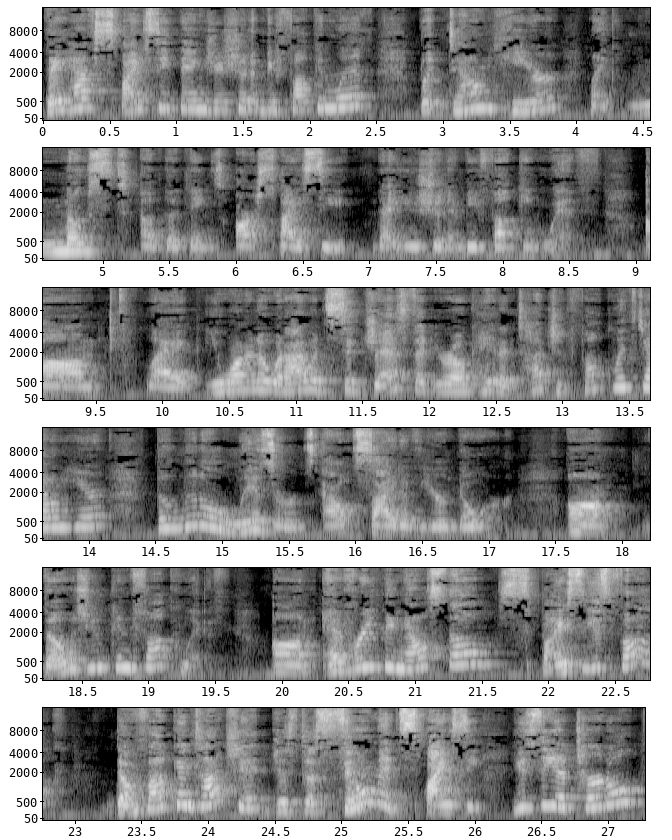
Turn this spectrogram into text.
they have spicy things you shouldn't be fucking with. But down here, like most of the things are spicy that you shouldn't be fucking with. Um, like you want to know what I would suggest that you're okay to touch and fuck with down here? The little lizards outside of your door. Um, those you can fuck with. Um, everything else though, spicy as fuck. Don't fucking touch it. Just assume it's spicy. You see a turtle?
